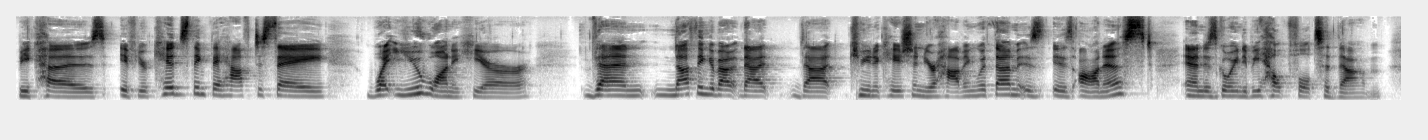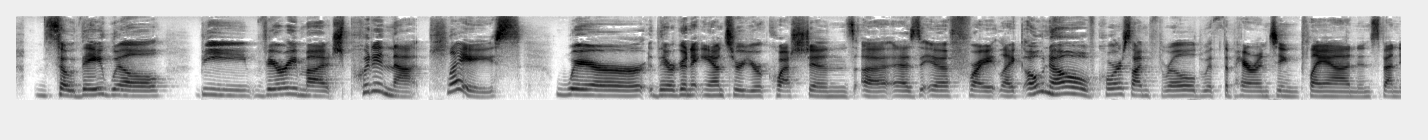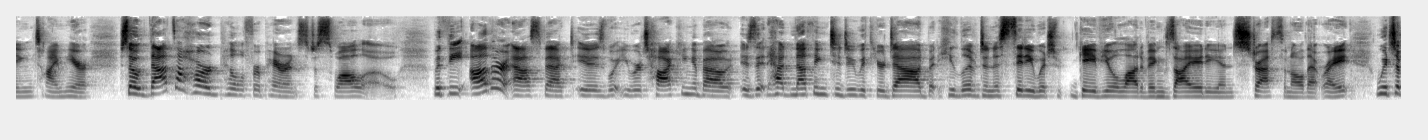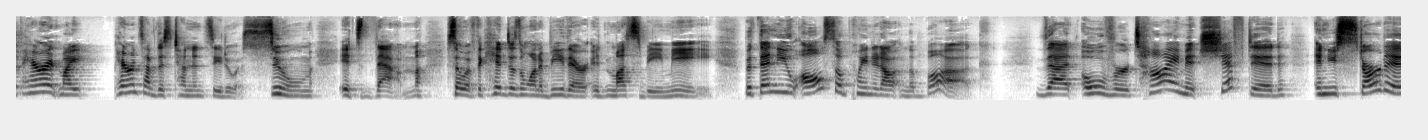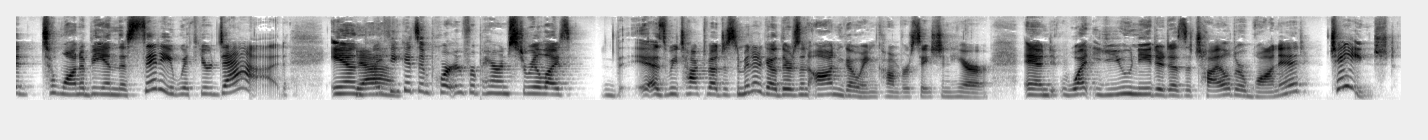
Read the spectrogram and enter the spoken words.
because if your kids think they have to say what you want to hear, then nothing about that that communication you're having with them is is honest and is going to be helpful to them. So they will be very much put in that place where they're going to answer your questions uh, as if, right, like, oh no, of course I'm thrilled with the parenting plan and spending time here. So that's a hard pill for parents to swallow. But the other aspect is what you were talking about is it had nothing to do with your dad, but he lived in a city which gave you a lot of anxiety and stress and all that, right? Which a parent might parents have this tendency to assume it's them. So if the kid doesn't want to be there, it must be me. But then you also pointed out in the book that over time it shifted and you started to want to be in the city with your dad. And yeah. I think it's important for parents to realize as we talked about just a minute ago, there's an ongoing conversation here. And what you needed as a child or wanted changed.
